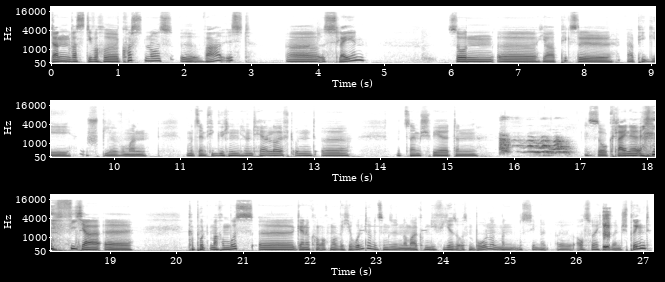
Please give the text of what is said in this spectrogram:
dann, was die Woche kostenlos äh, war, ist äh, Slayen. So ein äh, ja, Pixel-RPG-Spiel, wo man mit seinem Figürchen hin und her läuft und äh, mit seinem Schwert dann so kleine Viecher äh, kaputt machen muss. Äh, gerne kommen auch mal welche runter, beziehungsweise normal kommen die Viecher so aus dem Boden und man muss halt, äh, ausweichen, wenn man springt.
